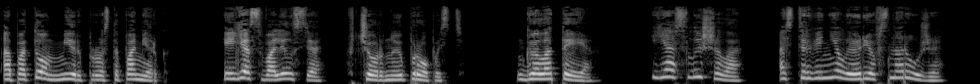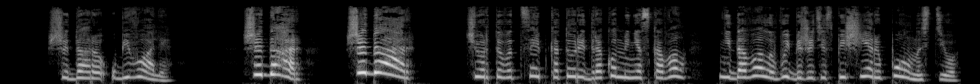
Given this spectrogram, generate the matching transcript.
А потом мир просто померк, и я свалился в черную пропасть. Галатея. Я слышала остервенелый рев снаружи. Шидара убивали. «Шидар! Шидар!» Чертова цепь, которой дракон меня сковал, не давала выбежать из пещеры полностью.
